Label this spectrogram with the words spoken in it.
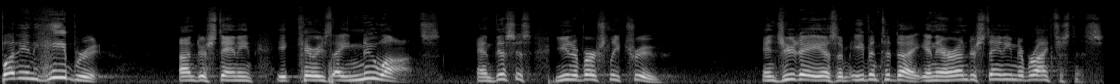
But in Hebrew, understanding, it carries a nuance. And this is universally true in Judaism, even today, in their understanding of righteousness.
